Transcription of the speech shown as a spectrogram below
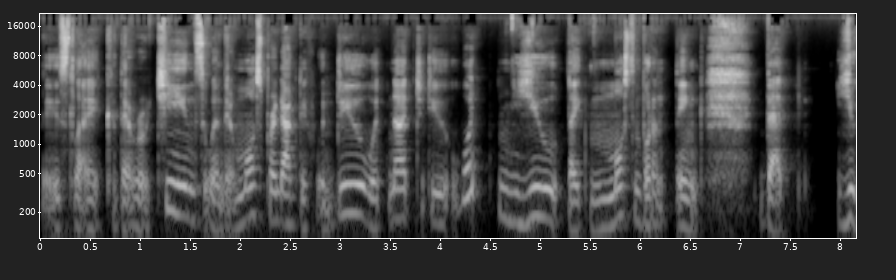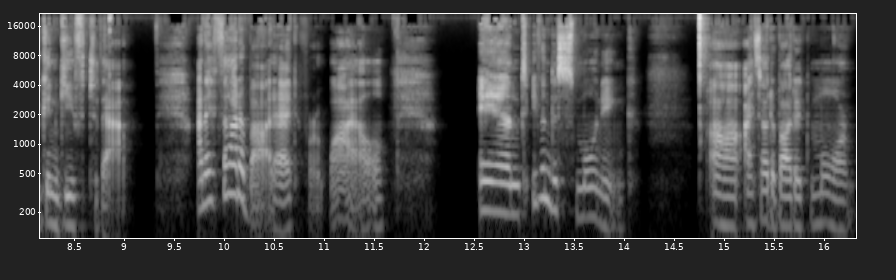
this, like their routines, when they're most productive, what do, what not to do, what you like most important thing that you can give to them. And I thought about it for a while. And even this morning, uh, I thought about it more.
